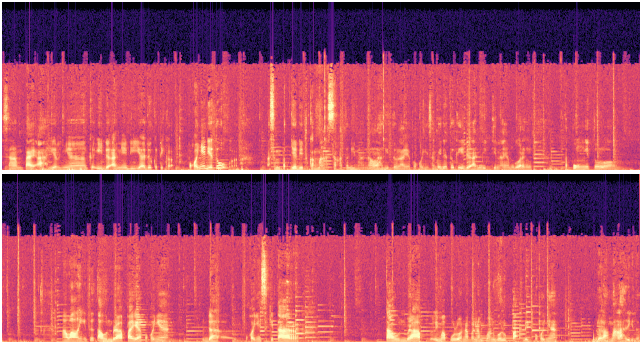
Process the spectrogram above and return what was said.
sampai akhirnya keideannya dia tuh ketika pokoknya dia tuh sempet jadi tukang masak atau gimana lah gitu lah ya pokoknya. Sampai dia tuh keidean bikin ayam goreng tepung itu loh. Awalnya itu tahun berapa ya? Pokoknya udah pokoknya sekitar tahun berapa 50-an apa 60-an gue lupa deh. Pokoknya udah lama lah gitu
